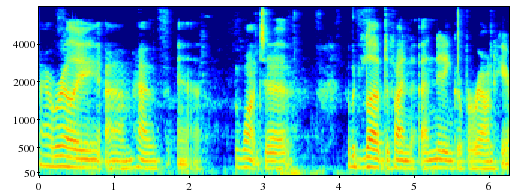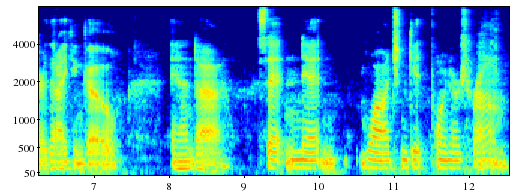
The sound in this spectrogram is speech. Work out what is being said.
I really um, have uh, want to. I would love to find a knitting group around here that I can go and uh, sit and knit and watch and get pointers from.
